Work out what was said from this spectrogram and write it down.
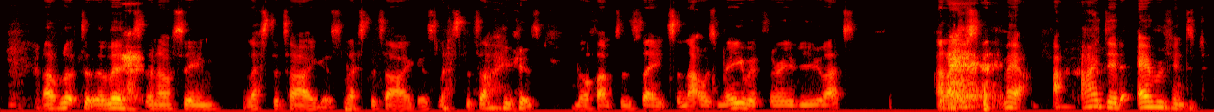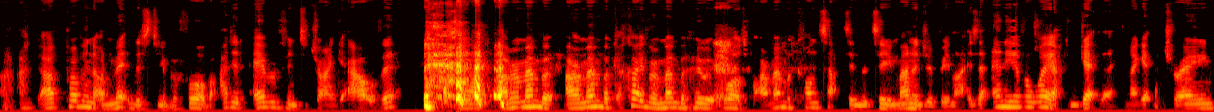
I've looked at the list and I've seen Leicester Tigers, Leicester Tigers, Leicester Tigers, Northampton Saints, and that was me with three of you lads. and I just, mate, I, I did everything to. I, I've probably not admitted this to you before, but I did everything to try and get out of it. So like, I remember, I remember, I can't even remember who it was, but I remember contacting the team manager, being like, "Is there any other way I can get there? Can I get the train?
